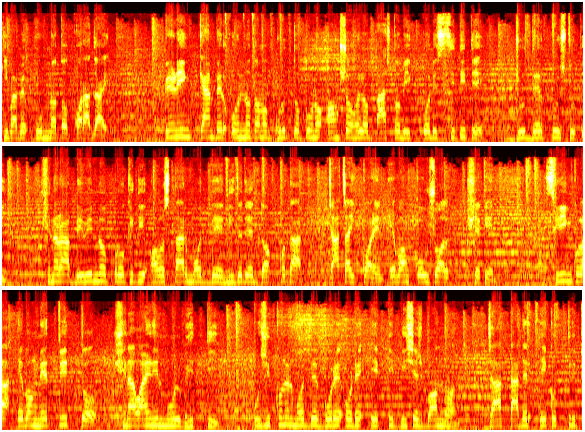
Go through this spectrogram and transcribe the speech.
কীভাবে উন্নত করা যায়। ট্রেনিং ক্যাম্পের অন্যতম গুরুত্বপূর্ণ অংশ হলো বাস্তবিক পরিস্থিতিতে যুদ্ধের প্রস্তুতি। সেনারা বিভিন্ন প্রকৃতি অবস্থার মধ্যে নিজেদের দক্ষতা যাচাই করেন এবং কৌশল শেখেন। শৃঙ্খলা এবং নেতৃত্ব সেনাবাহিনীর মূল ভিত্তি। প্রশিক্ষণের মধ্যে গড়ে ওঠে একটি বিশেষ বন্ধন যা তাদের একত্রিত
